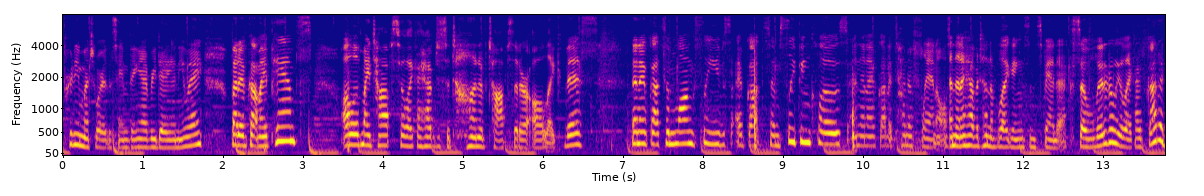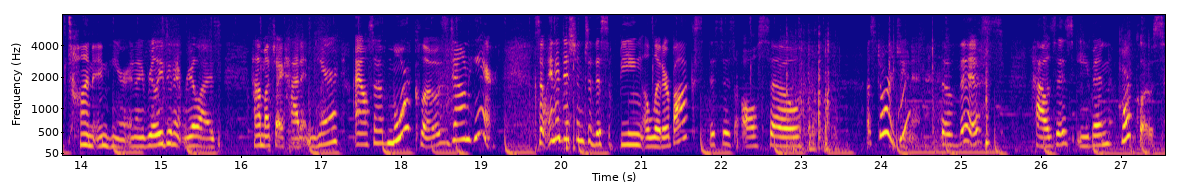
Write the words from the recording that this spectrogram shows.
pretty much wear the same thing every day anyway. But I've got my pants, all of my tops, so like I have just a ton of tops that are all like this. Then I've got some long sleeves, I've got some sleeping clothes, and then I've got a ton of flannels. And then I have a ton of leggings and spandex. So literally like I've got a ton in here and I really didn't realize how much I had in here. I also have more clothes down here. So in addition to this being a litter box, this is also a storage unit. So this houses even more clothes.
